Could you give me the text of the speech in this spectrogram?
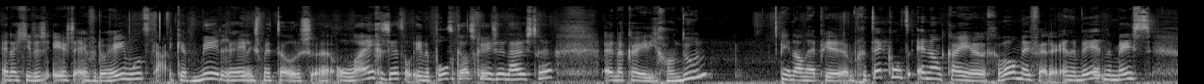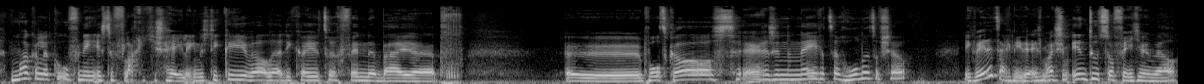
En dat je dus eerst even doorheen moet. Nou, ik heb meerdere helingsmethodes uh, online gezet. Al in de podcast kun je ze luisteren. En dan kan je die gewoon doen. En dan heb je hem getackeld en dan kan je er gewoon mee verder. En de, de meest makkelijke oefening is de vlaggetjesheling. Dus die kun je wel die kun je terugvinden bij uh, podcast ergens in de 90, 100 of zo. Ik weet het eigenlijk niet eens, maar als je hem intoetst, dan vind je hem wel.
